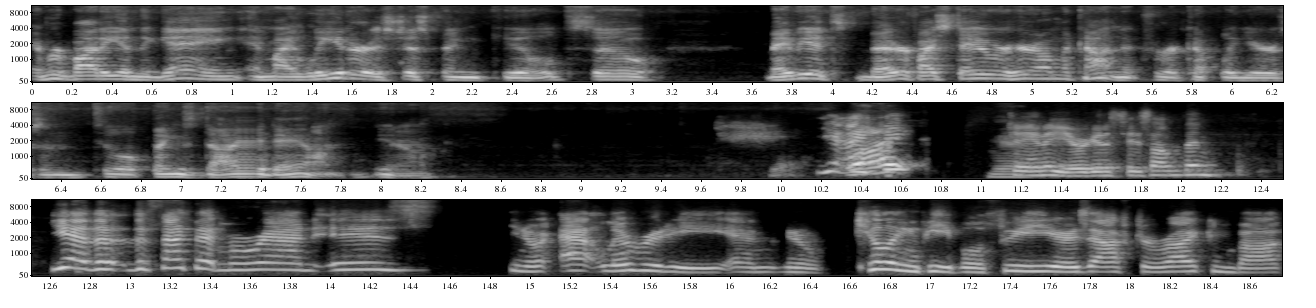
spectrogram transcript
everybody in the gang, and my leader has just been killed. So maybe it's better if I stay over here on the continent for a couple of years until things die down. You know. yeah, Well, I I- think Yeah. Dana, you were going to say something? yeah, the, the fact that Moran is, you know, at liberty and you know killing people three years after Reichenbach,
